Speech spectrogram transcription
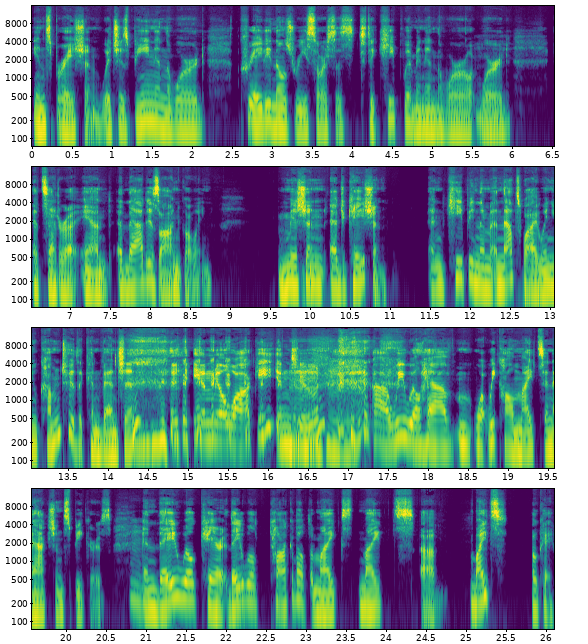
inspiration, which is being in the word, creating those resources to keep women in the world, Mhm. word, et cetera. And, and that is ongoing. Mission education and keeping them. And that's why when you come to the convention in Milwaukee in June, Mhm. uh, we will have mm, what we call mites in action speakers, Hmm. and they will care. They will talk about the mites, mites, uh, mites. Okay,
